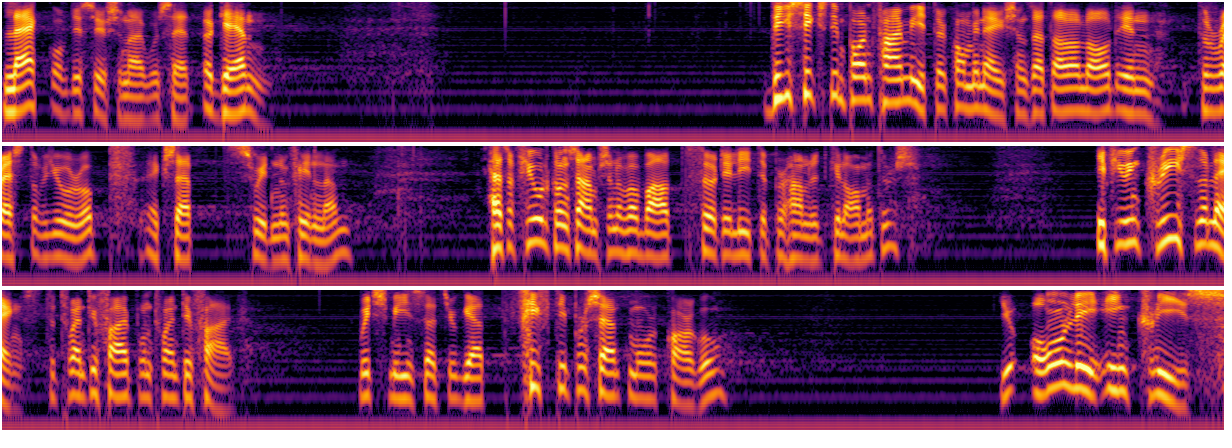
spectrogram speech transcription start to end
lack of decision, I would say, again. These 16.5 meter combinations that are allowed in the rest of Europe, except Sweden and Finland, has a fuel consumption of about 30 liter per 100 kilometers. If you increase the length to 25.25, which means that you get 50% more cargo. You only increase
